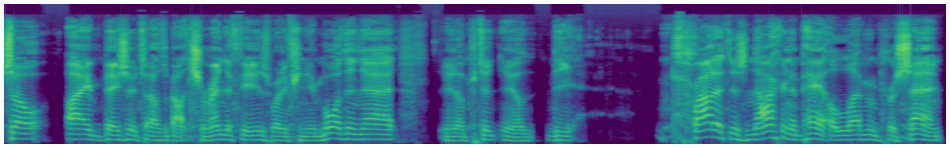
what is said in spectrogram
So I basically talked about surrender fees. What if you need more than that? You know, you know the product is not going to pay 11%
